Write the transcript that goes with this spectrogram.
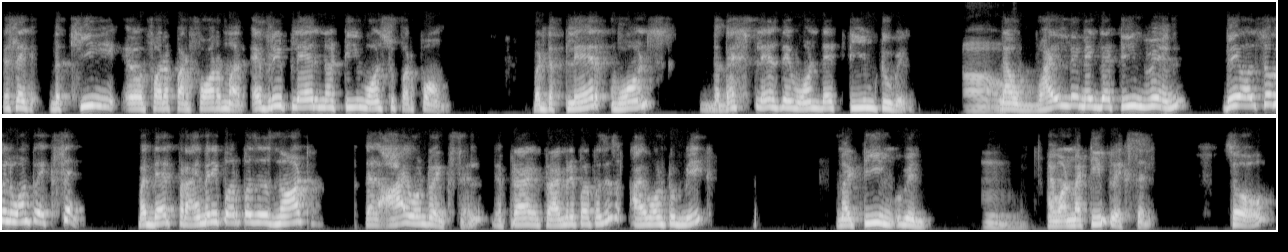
it's like the key uh, for a performer. Every player in a team wants to perform, but the player wants the best players. They want their team to win. Ah, Now, while they make their team win, they also will want to excel. But their primary purpose is not that I want to excel. Their pri- primary purpose is I want to make my team win. Mm. I want my team to excel. So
